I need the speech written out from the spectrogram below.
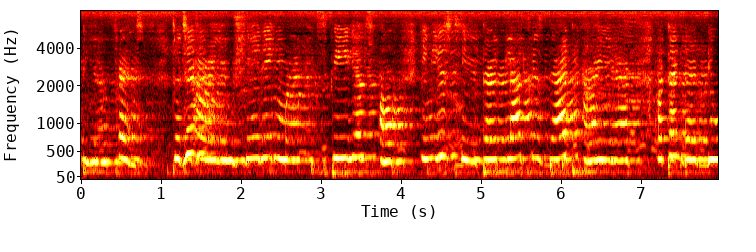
dear friends. Today I am sharing my experience of English theatre classes that I have attended during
